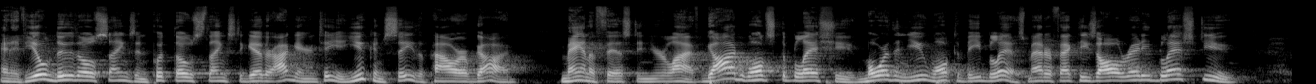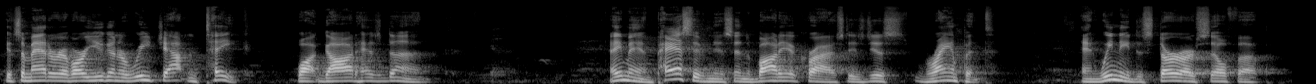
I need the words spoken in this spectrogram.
And if you'll do those things and put those things together, I guarantee you, you can see the power of God manifest in your life. God wants to bless you more than you want to be blessed. Matter of fact, He's already blessed you. It's a matter of are you going to reach out and take what God has done? Amen. Passiveness in the body of Christ is just rampant, and we need to stir ourselves up.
